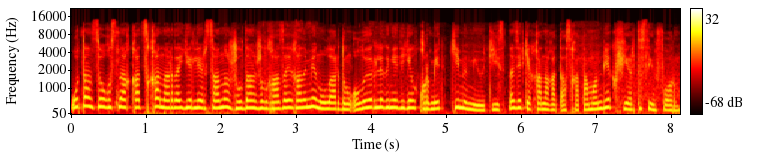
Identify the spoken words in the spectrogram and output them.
Отан соғысына қатысқан ардагерлер саны жылдан жылға азайғанымен олардың ұлы ерлігіне деген құрмет кемімеуі тиіс. Назерке Қанағат Асхат Аманбеков, Ертіс информ.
